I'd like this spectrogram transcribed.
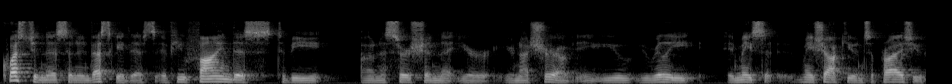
question this and investigate this. If you find this to be an assertion that you're you're not sure of, you you really it may may shock you and surprise you.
